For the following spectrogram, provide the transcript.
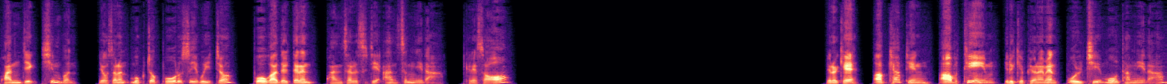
관직 신분. 여기서는 목적 보호로 쓰이고 있죠. 보호가 될 때는 관사를 쓰지 않습니다. 그래서 이렇게 a captain of team 이렇게 표현하면 옳지 못합니다.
